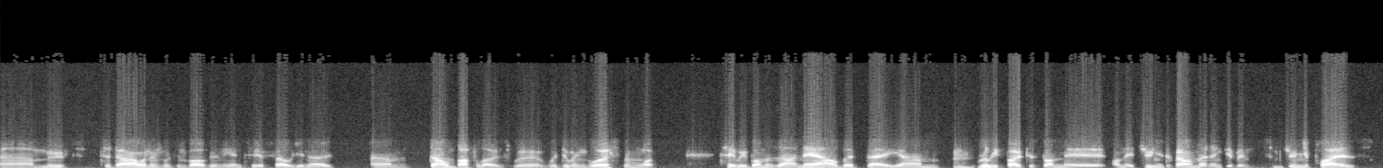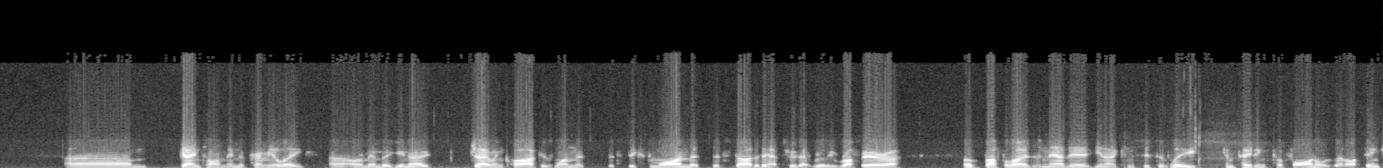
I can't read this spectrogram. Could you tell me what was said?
um, moved to Darwin and was involved in the NTFL, you know, um, Darwin Buffaloes were, were doing worse than what Tiwi Bombers are now, but they um, really focused on their on their junior development and given some junior players um, game time in the Premier League. Uh, I remember, you know, Jalen Clark is one that, that sticks to mind that, that started out through that really rough era of Buffaloes, and now they're you know consistently competing for finals. And I think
